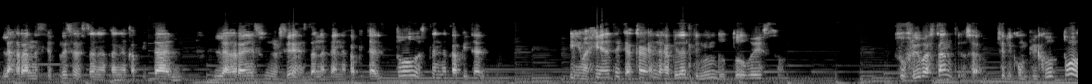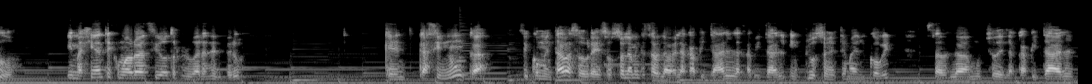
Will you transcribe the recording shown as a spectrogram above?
las grandes empresas están acá en la capital, las grandes universidades están acá en la capital, todo está en la capital. Imagínate que acá en la capital teniendo todo eso, sufrió bastante, o sea, se le complicó todo. Imagínate cómo habrán sido otros lugares del Perú, que casi nunca se comentaba sobre eso, solamente se hablaba de la capital, la capital, incluso en el tema del COVID se hablaba mucho de la capital,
